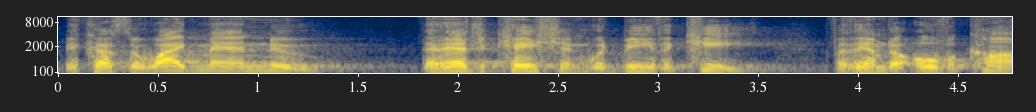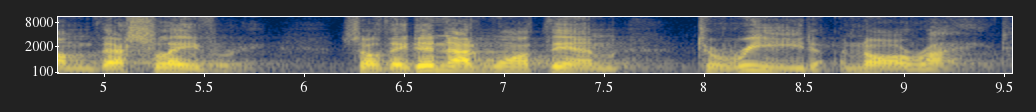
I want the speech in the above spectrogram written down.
because the white man knew that education would be the key for them to overcome their slavery. So they did not want them to read nor write.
